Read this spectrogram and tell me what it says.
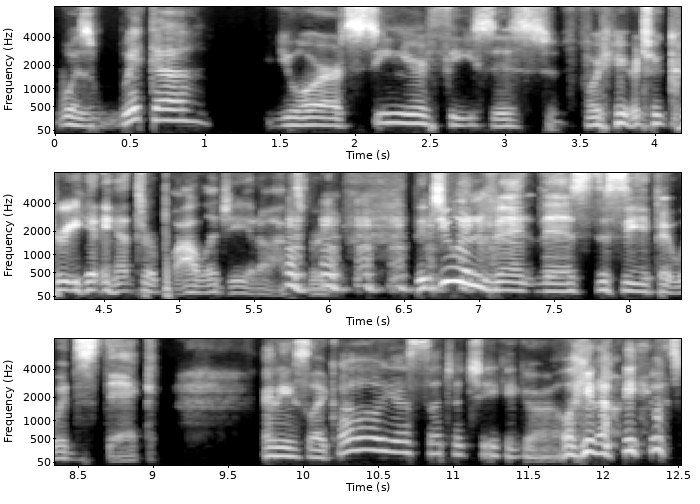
was Wicca your senior thesis for your degree in anthropology at Oxford? did you invent this to see if it would stick?" And he's like, "Oh, you're such a cheeky girl." You know, he was,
